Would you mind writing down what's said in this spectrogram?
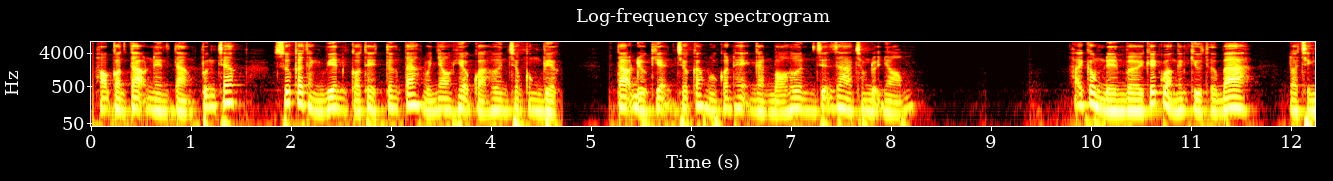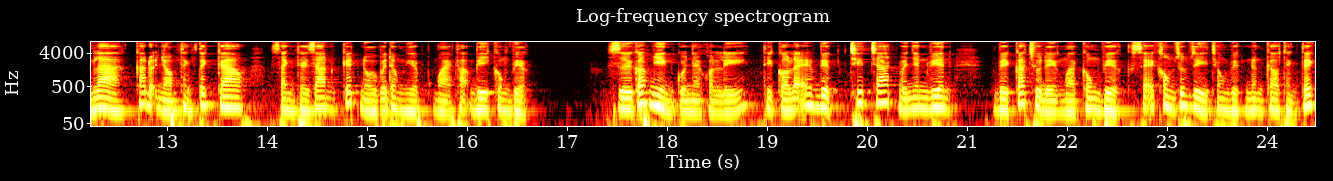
họ còn tạo nền tảng vững chắc giúp các thành viên có thể tương tác với nhau hiệu quả hơn trong công việc, tạo điều kiện cho các mối quan hệ gắn bó hơn diễn ra trong đội nhóm. Hãy cùng đến với kết quả nghiên cứu thứ ba đó chính là các đội nhóm thành tích cao dành thời gian kết nối với đồng nghiệp ngoài phạm vi công việc. Dưới góc nhìn của nhà quản lý thì có lẽ việc chit chat với nhân viên về các chủ đề ngoài công việc sẽ không giúp gì trong việc nâng cao thành tích.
